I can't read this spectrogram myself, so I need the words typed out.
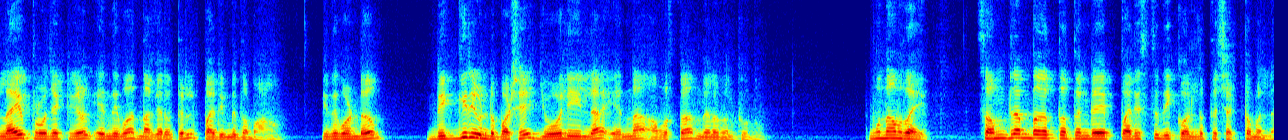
ലൈവ് പ്രോജക്റ്റുകൾ എന്നിവ നഗരത്തിൽ പരിമിതമാണ്. ഇതുകൊണ്ട് ഡിഗ്രി ഉണ്ട് പക്ഷേ ജോലിയില്ല എന്ന അവസ്ഥ നിലനിൽക്കുന്നു. മൂന്നാമതായി സംരംഭകത്വത്തിന്റെ പരിസ്ഥിതി കൊല്ലത്ത് ശക്തമല്ല.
